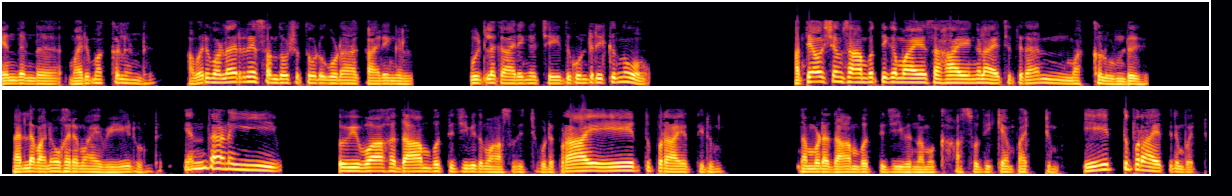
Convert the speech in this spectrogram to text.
എന്തുണ്ട്? മരുമക്കളുണ്ട്. അവർ വളരെ സന്തോഷത്തോടു കൂടെ ആ കാര്യങ്ങൾ വീട്ടിലെ കാര്യങ്ങൾ ചെയ്തുകൊണ്ടിരിക്കുന്നുവോ? അത്യാവശ്യം സാമ്പത്തികമായ സഹായങ്ങൾ അയച്ചു തരാൻ മക്കളുണ്ട്. നല്ല മനോഹരമായ വീടുണ്ട്. എന്താണ് ഈ വിവാഹ ദാമ്പത്യ ജീവിതം ആസ്വദിച്ചുകൂടെ? പ്രായ ഏത് പ്രായത്തിലും നമ്മുടെ ദാമ്പത്യ ജീവിതം നമുക്ക് ആസ്വദിക്കാൻ പറ്റും. ഏത് പ്രായത്തിനും പറ്റും.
